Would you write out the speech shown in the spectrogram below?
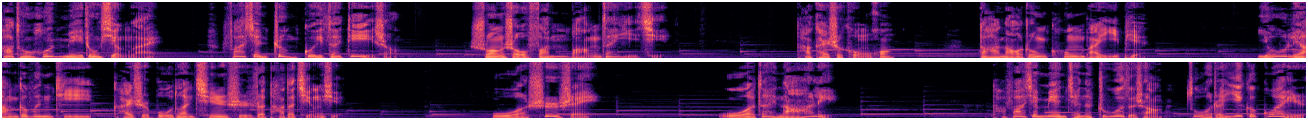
他从昏迷中醒来，发现正跪在地上，双手反绑在一起。他开始恐慌，大脑中空白一片。有两个问题开始不断侵蚀着他的情绪：我是谁？我在哪里？他发现面前的桌子上坐着一个怪人，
